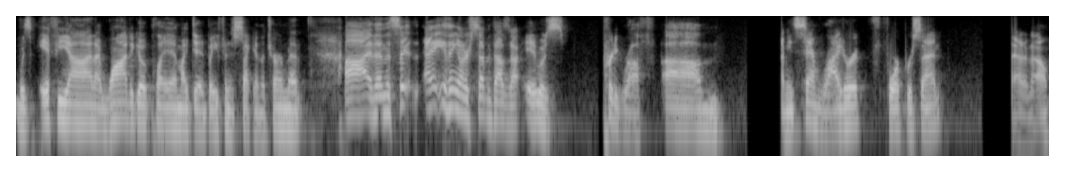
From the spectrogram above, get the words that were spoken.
was iffy on. I wanted to go play him. I did, but he finished second in the tournament. Uh, and then the anything under seven thousand, it was pretty rough. Um, I mean, Sam Ryder at four percent. I don't know.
